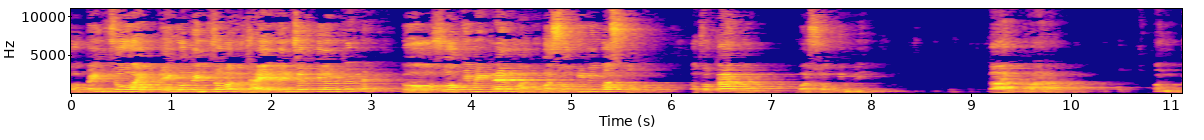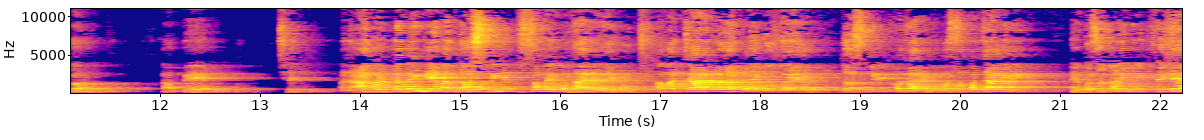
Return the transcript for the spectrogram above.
તો 300 હોય, આવ્યો 300 માં તો જાય 300 કિલોમીટર ને? તો 100 કિમી ટ્રેનમાં, તો 200 કિમી બસમાં, અથવા કારમાં? 200 કિમી કાર દ્વારા અંતર કાપે છે. અને આ ઘટના બની એમાં 10 મિનિટ સમય વધારે લાગ્યો. આમાં 4 કલાક લાગ્યો તો અહીંયા 10 મિનિટ વધારે એટલે 250 મિનિટ. અહીંયા 240 મિનિટ થઈ ને?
